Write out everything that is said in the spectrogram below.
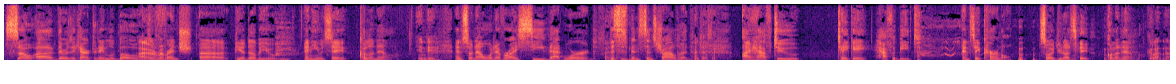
so uh, there was a character named LeBeau, who was a remember. French uh, POW, and he would say "colonel." Indeed. And so now, whenever I see that word, this has been since childhood. Fantastic. I have to take a half a beat and say "colonel," so I do not say "colonel." Colonel.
